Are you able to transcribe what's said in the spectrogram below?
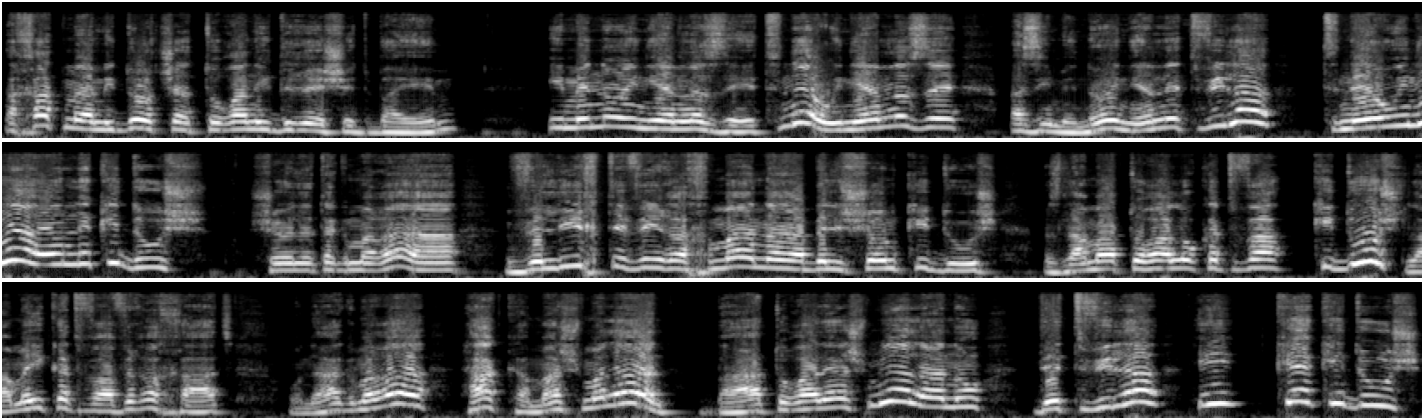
אחת מהמידות שהתורה נדרשת בהם, אם אינו עניין לזה, תנאו עניין לזה, אז אם אינו עניין לטבילה, תנאו עניין לקידוש. שואלת הגמרא, ולכתבי רחמנה בלשון קידוש, אז למה התורה לא כתבה קידוש? למה היא כתבה ורחץ? עונה הגמרא, הקמא שמלן, באה התורה להשמיע לנו, דטבילה היא כקידוש.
